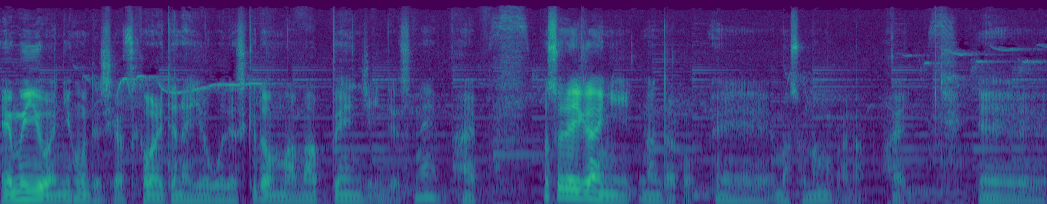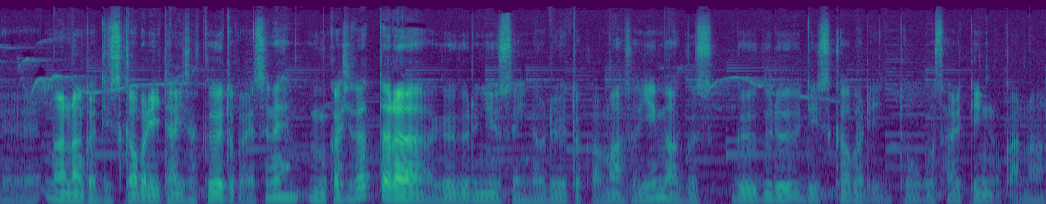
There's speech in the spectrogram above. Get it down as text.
MEO は日本でしか使われてない用語ですけど、まあ、マップエンジンですね。はい。まあそれ以外に、なんだろう、えー、まあそんなもんかな。はい。えー、まあなんかディスカバリー対策とかですね。昔だったら Google ニュースに載るとか、まあ今は Google ディスカバリーに統合されているのかな。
